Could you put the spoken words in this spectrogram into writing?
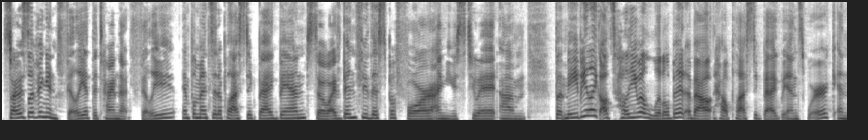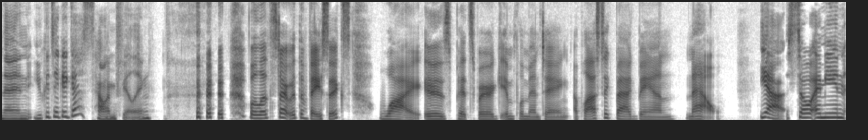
So I was living in Philly at the time that Philly implemented a plastic bag ban. So I've been through this before. I'm used to it. Um, but maybe like I'll tell you a little bit about how plastic bag bans work, and then you could take a guess how I'm feeling. well, let's start with the basics. Why is Pittsburgh implementing a plastic bag ban now? Yeah. So, I mean,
